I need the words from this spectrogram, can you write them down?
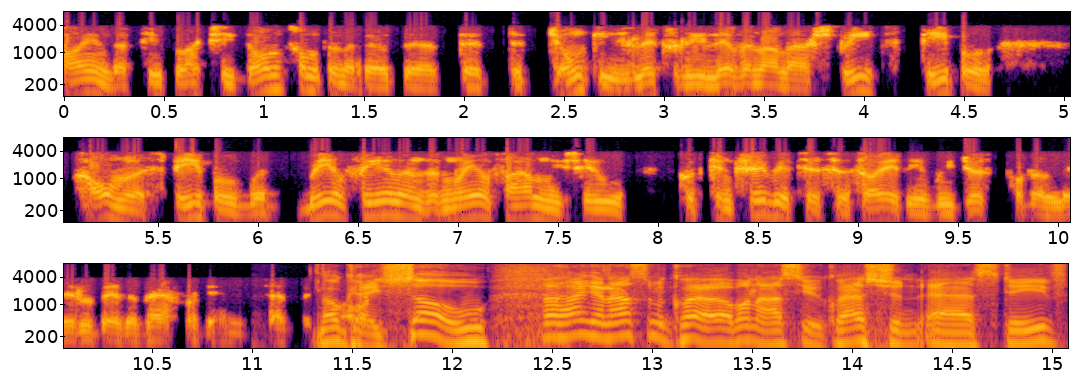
time that people actually done something about the, the, the junkies literally living on our streets. People, homeless people with real feelings and real families who could contribute to society if we just put a little bit of effort in. instead Okay, so Well, hang on, ask him a que- I want to ask you a question, uh, Steve,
